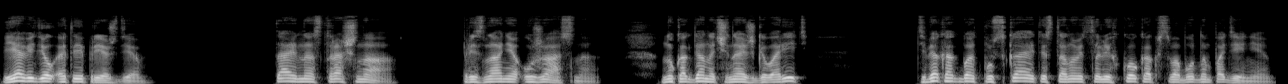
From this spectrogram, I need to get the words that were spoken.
Я видел это и прежде. Тайна страшна, признание ужасно, но когда начинаешь говорить, тебя как бы отпускает и становится легко, как в свободном падении.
